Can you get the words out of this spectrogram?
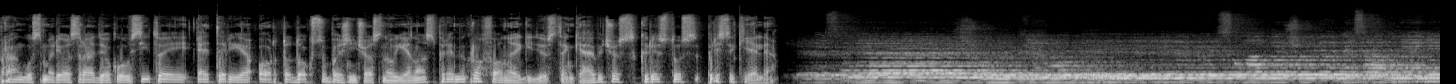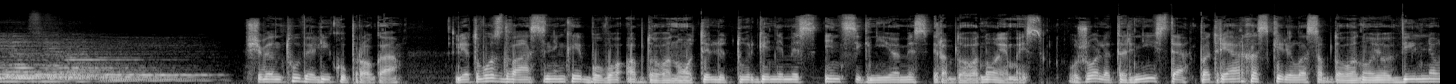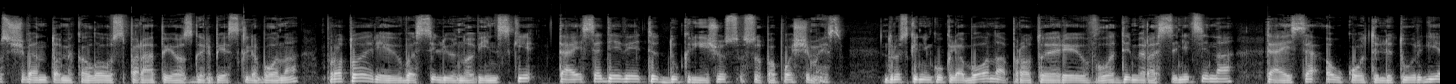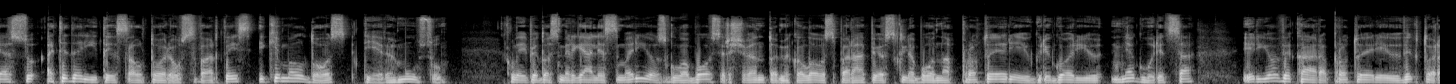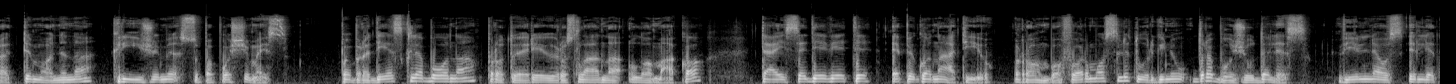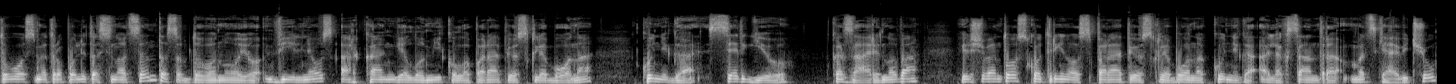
Brangus Marijos radio klausytojai, eterija ortodoksų bažnyčios naujienos prie mikrofono Egidijus Tankievičius Kristus prisikėlė. Šventų Velykų proga Lietuvos dvasininkai buvo apdovanoti liturginėmis insignijomis ir apdovanojimais. Užuolę tarnystę patriarchas Kirilas apdovanojo Vilniaus Švento Mikalaus parapijos garbės kleboną protoerėjų Vasilijų Novinskį teisę dėvėti du kryžius su papuošimais. Druskininkų kleboną protoerėjų Vladimirą Siniciną teisę aukoti liturgiją su atidarytais altoriaus vartais iki maldos Tėve mūsų. Klaipėdos mergelės Marijos globos ir Švento Mikalaus parapijos kleboną protoerėjų Grigorijų Negurica ir jo vikarą protoerėjų Viktorą Timoniną kryžiumi su papuošimais. Pabradės kleboną protoerėjų Ruslaną Lomako teisė dėvėti epigonatijų, rombo formos liturginių drabužių dalis. Vilniaus ir Lietuvos metropolitas Inocentas apdovanojo Vilniaus Arkangelo Mykolo parapijos kleboną kuniga Sergijų Kazarinovą ir Šventos Kotrynos parapijos kleboną kuniga Aleksandrą Matskevičių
